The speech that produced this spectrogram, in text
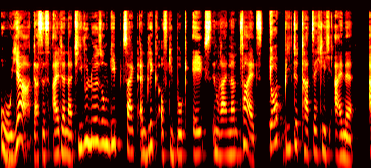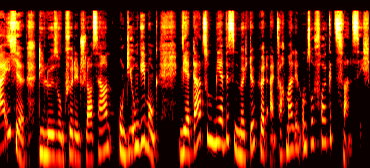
Oh ja, dass es alternative Lösungen gibt, zeigt ein Blick auf die Burg Elz in Rheinland-Pfalz. Dort bietet tatsächlich eine Eiche die Lösung für den Schlossherrn und die Umgebung. Wer dazu mehr wissen möchte, hört einfach mal in unsere Folge 20.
